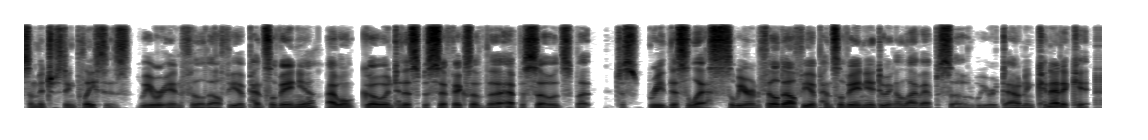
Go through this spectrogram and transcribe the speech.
some interesting places. We were in Philadelphia, Pennsylvania. I won't go into the specifics of the episodes, but just read this list. So we were in Philadelphia, Pennsylvania doing a live episode. We were down in Connecticut,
